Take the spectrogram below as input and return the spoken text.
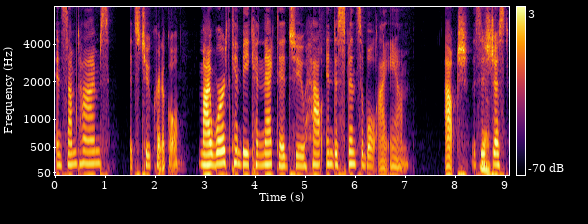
and sometimes it's too critical. My worth can be connected to how indispensable I am. Ouch. This is just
